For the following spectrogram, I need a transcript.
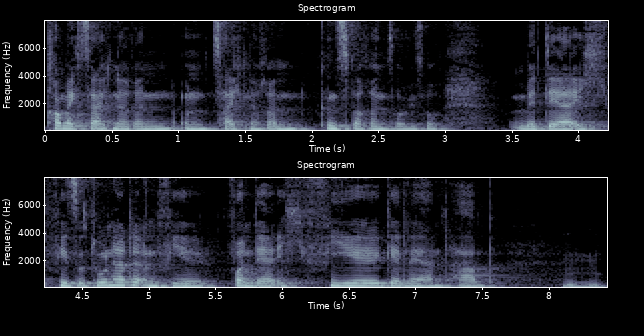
Comiczeichnerin und Zeichnerin, Künstlerin sowieso mit der ich viel zu tun hatte und viel, von der ich viel gelernt habe. Mhm.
